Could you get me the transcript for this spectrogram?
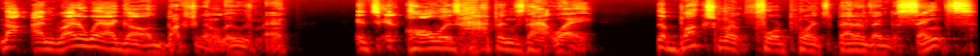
Not, and right away I go, oh, the Bucs are going to lose, man. It's it always happens that way. The Bucs weren't four points better than the Saints.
